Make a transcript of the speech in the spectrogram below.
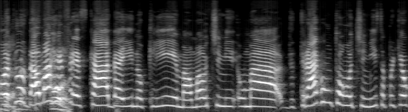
Ô, Edu, dá uma Pô. refrescada aí no clima, uma, otimi... uma traga um tom otimista, porque o,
